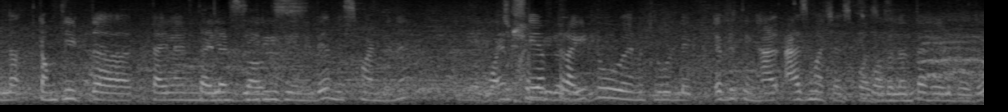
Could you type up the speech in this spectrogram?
ಎಲ್ಲ ಕಂಪ್ಲೀಟ್ ಥೈಲ್ಯಾಂಡ್ ಥೈಲ್ಯಾಂಡ್ ಸೀರೀಸ್ ಏನಿದೆ ಮಿಸ್ ಮಾಡ್ದೇನೆ. Watch try to include like everything as much as possible ಅಂತ ಹೇಳ್ಬೋದು.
